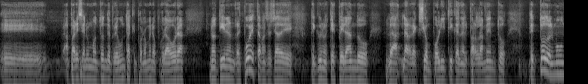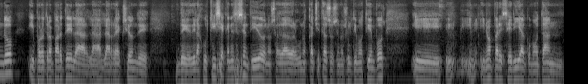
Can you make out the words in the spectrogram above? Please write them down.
eh, aparecen un montón de preguntas que por lo menos por ahora no tienen respuesta, más allá de, que uno esté esperando la, reacción política en el Parlamento de todo el mundo y por otra parte la, reacción de, la justicia, que en ese sentido nos ha dado algunos cachetazos en los últimos tiempos y, no aparecería como tan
